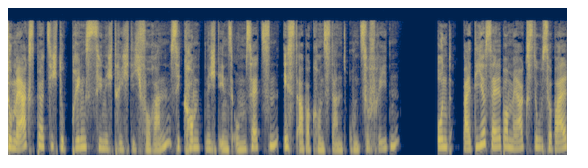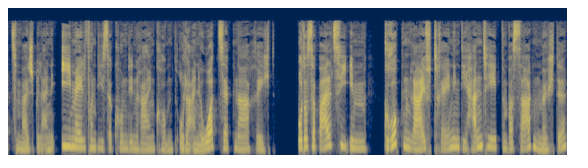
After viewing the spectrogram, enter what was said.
Du merkst plötzlich, du bringst sie nicht richtig voran, sie kommt nicht ins Umsetzen, ist aber konstant unzufrieden. Und bei dir selber merkst du, sobald zum Beispiel eine E-Mail von dieser Kundin reinkommt oder eine WhatsApp-Nachricht oder sobald sie im Gruppen-Live-Training die Hand hebt und was sagen möchte,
